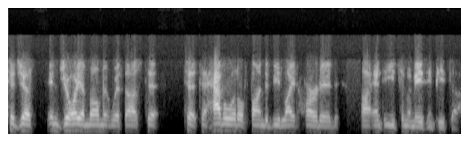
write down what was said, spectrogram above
to just enjoy a moment with us, to to to have a little fun, to be lighthearted, uh, and to eat some amazing pizza.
